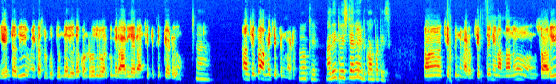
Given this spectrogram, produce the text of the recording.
ఏంటది? మీకు అసలు బుద్ధి ఉందా లేదా? కొన్ని రోజుల వరకు మీరు ఆగలేరా అని చెప్పి తిట్టాడు. అని చెప్పి అమ్మాయి చెప్పింది మేడం. ఓకే. అది ట్విస్ట్ చెప్పింది మేడం. చెప్తే నేను అన్నాను సారీ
